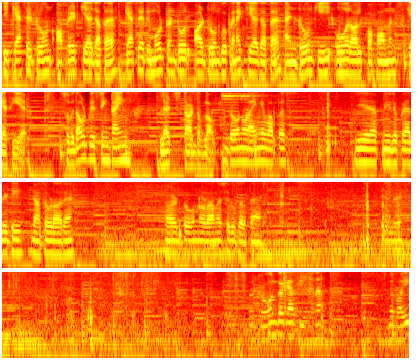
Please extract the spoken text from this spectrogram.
कि कैसे ड्रोन ऑपरेट किया जाता है, कैसे रिमोट कंट्रोल और ड्रोन को कनेक्ट किया जाता है एंड ड्रोन की ओवरऑल परफॉर्मेंस कैसी है। So without wasting time let's start the blog drone उड़ाएँगे वापस। ये अपनी लोकेलिटी जहाँ से उड़ा रहे हैं। और ड्रोन उड़ाना शुरू करते हैं। चले तो ड्रोन का क्या सीन है ना? इसमें भाई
